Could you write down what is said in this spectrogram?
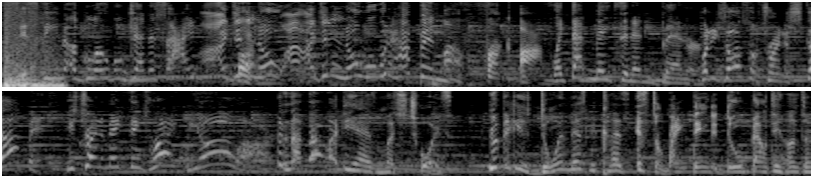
assisting a global genocide? I didn't Fuck. know. I, I didn't know what would happen. Oh, fuck off. Like, that makes it any better. But he's also trying to stop it. He's trying to make things right. We all are. Not, not like he has much choice. You think he's doing this because it's the right thing to do, bounty hunter?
